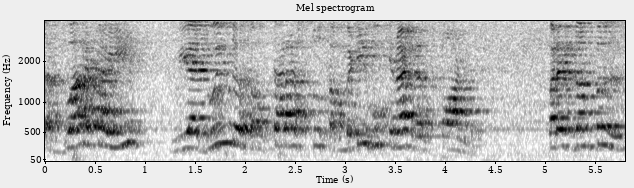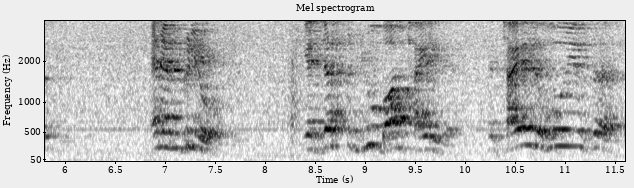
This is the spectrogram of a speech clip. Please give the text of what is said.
Sadwaraka is we are doing the samskaras to somebody who cannot respond. For example, an embryo, a just newborn child, a child who is uh,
